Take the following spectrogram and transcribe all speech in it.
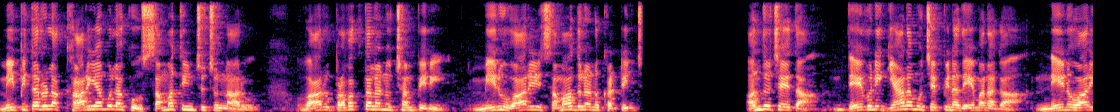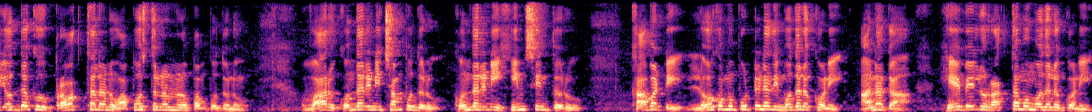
మీ పితరుల కార్యములకు సమ్మతించుచున్నారు. వారు ప్రవక్తలను చంపిరి. మీరు వారి సమాధులను కట్టించు. అందుచేత దేవుని జ్ఞానము చెప్పినదేమనగా నేను వారి యొద్దకు ప్రవక్తలను అపోస్తులను పంపుదును. వారు కొందరిని చంపుదురు కొందరిని హింసింతురు. కాబట్టి లోకము పుట్టినది మొదలుకొని అనగా హేబేలు రక్తము మొదలుకొని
